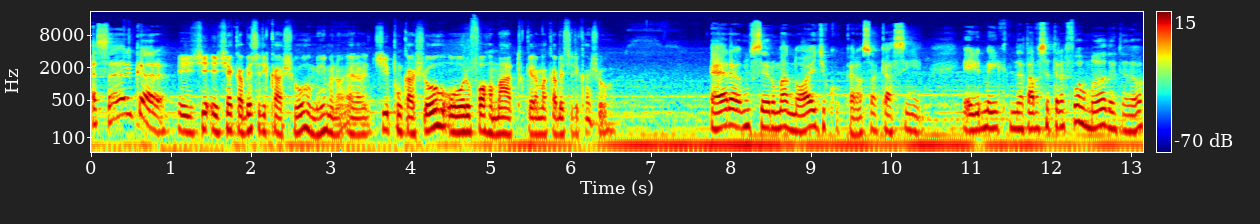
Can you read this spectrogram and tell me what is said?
É sério, cara. Ele tinha, ele tinha cabeça de cachorro mesmo, não? Era tipo um cachorro ou era o formato, que era uma cabeça de cachorro? Era um ser humanoidico, cara. Só que assim, ele meio que ainda tava se transformando, entendeu?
